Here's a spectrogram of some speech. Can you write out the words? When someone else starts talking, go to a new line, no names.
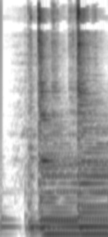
Música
